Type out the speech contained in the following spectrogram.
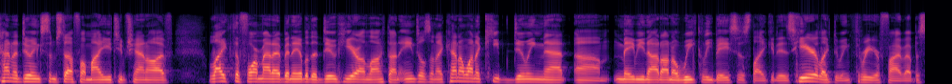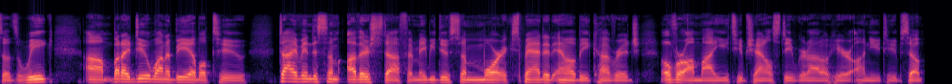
kind of doing some stuff on my YouTube channel. I've liked the format I've been able to do here on Locked On Angels, and I kind of want to keep doing that. Um, maybe not on a weekly basis like it is here, like doing three or five episodes a week. Um, but I do want to be able to dive into some other stuff and maybe do some more expanded MLB coverage over on my YouTube channel, Steve Granado here on YouTube. So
